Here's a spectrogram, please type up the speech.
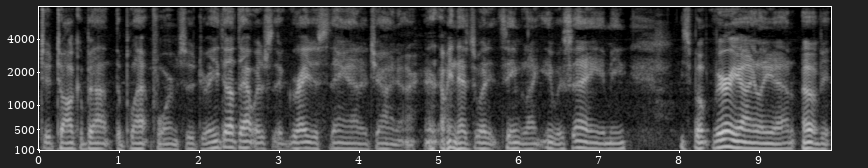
to talk about the platform sutra. He thought that was the greatest thing out of China. I mean, that's what it seemed like he was saying. I mean, he spoke very highly out of it.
